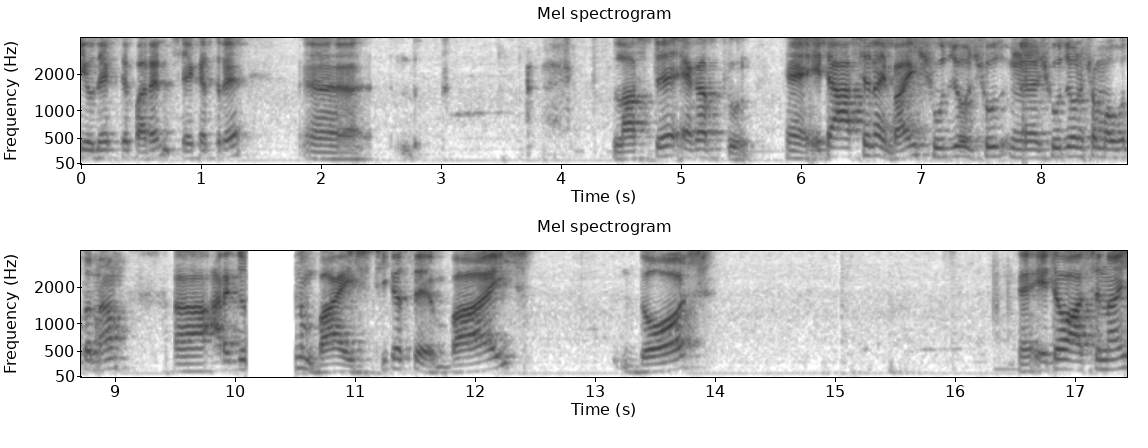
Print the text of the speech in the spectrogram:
কেউ দেখতে পারেন, সেক্ষেত্রে লাস্টে একাত্তর। হ্যাঁ এটা আসে নাই ভাই। সুজন সুজন সম্ভবত নাম। আরেকজন বাইশ, ঠিক আছে? বাইশ, দশ। হ্যাঁ এটাও আসে নাই।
